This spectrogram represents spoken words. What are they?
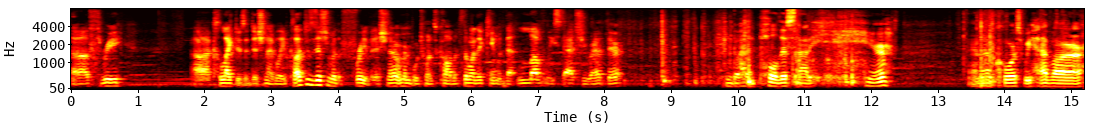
uh, 3 uh, collector's edition, I believe. Collector's edition or the Freedom edition. I don't remember which one it's called, but it's the one that came with that lovely statue right up there. go ahead and pull this out of here. And then, of course, we have our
